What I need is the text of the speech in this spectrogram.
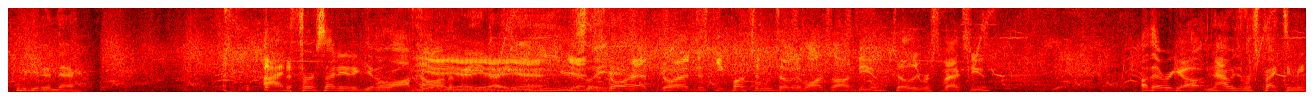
Let me get in there. I, first, I need to get a lock on him. me. You know, he- he usually. Go ahead, go ahead. Just keep punching him until he locks on to you, until he respects you. Oh, there we go. Now he's respecting me.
